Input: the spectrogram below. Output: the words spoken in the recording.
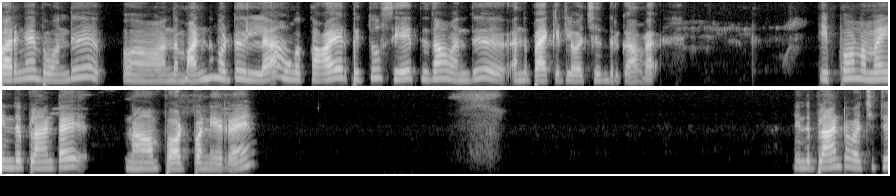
பாருங்க இப்போ வந்து அந்த மண் மட்டும் இல்லை அவங்க காயர் பித்தும் சேர்த்து தான் வந்து அந்த பேக்கெட்டில் வச்சுருந்துருக்காங்க. இப்போ நம்ம இந்த பிளான்ட்டை நான் பாட் பண்ணிடுறேன். இந்த பிளான்ட்டை வச்சுட்டு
